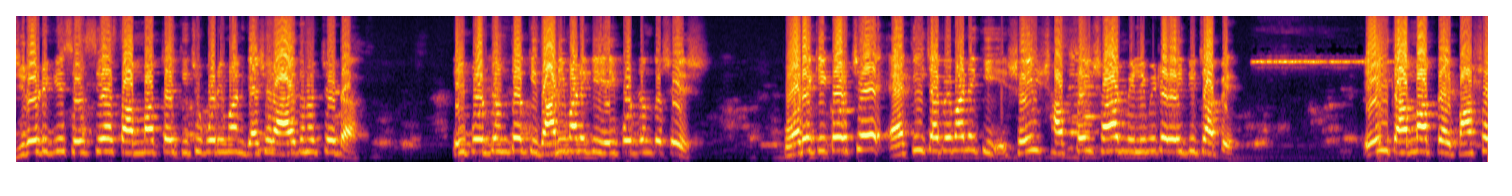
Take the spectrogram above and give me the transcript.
জিরো ডিগ্রি সেলসিয়াস তাপমাত্রায় কিছু পরিমাণ গ্যাসের আয়তন হচ্ছে এটা। এই পর্যন্ত কি দাঁড়ি মানে কি? এই পর্যন্ত শেষ। পরে কি করছে? একই চাপে মানে কি? সেই সাতশো ষাট মিলিমিটার এই যে চাপে। এই তাপমাত্রায় পাঁচশো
